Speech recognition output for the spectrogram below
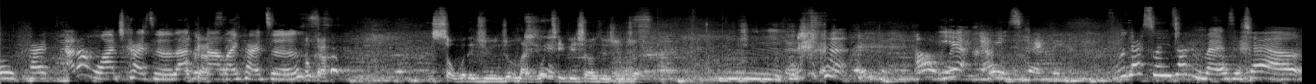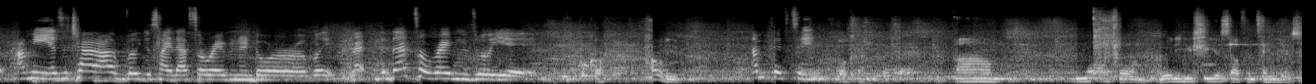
Oh, cart- I don't watch cartoons. I do not like cartoons. Okay. So what did you enjoy? Like what TV shows did you enjoy? yeah. But that's what he's talking about as a child. I mean, as a child, I really just like that's so Raven and Dora, but that, that's so Raven is really it. Okay. How old are you? I'm 15. Okay. Um, long form. Where do you see yourself in ten years?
